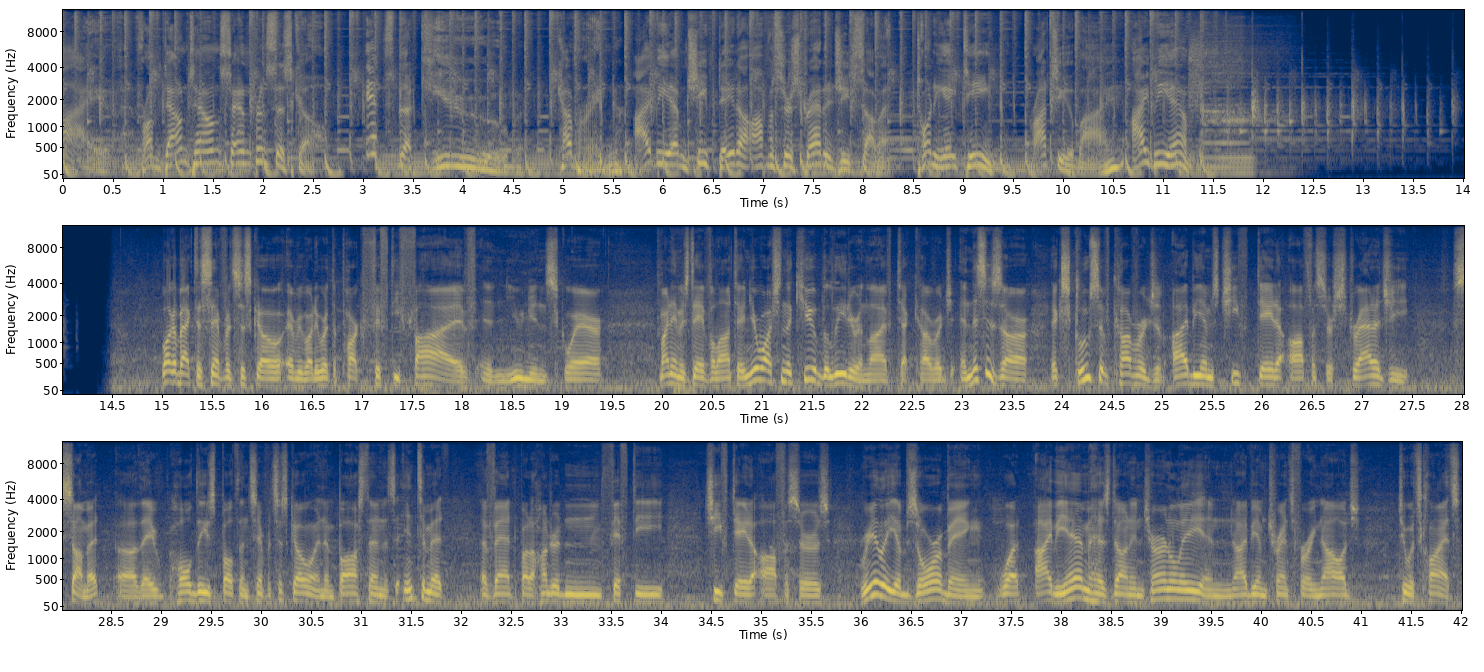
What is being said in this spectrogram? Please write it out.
Live from downtown San Francisco, it's theCUBE. Covering IBM Chief Data Officer Strategy Summit 2018. Brought to you by IBM. Welcome back to San Francisco, everybody. We're at the Park 55 in Union Square. My name is Dave Vellante, and you're watching theCUBE, the leader in live tech coverage, and this is our exclusive coverage of IBM's Chief Data Officer Strategy Summit. Uh, they hold these both in San Francisco and in Boston. It's an intimate event, about 150 chief data officers, really absorbing what IBM has done internally and IBM transferring knowledge to its clients.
